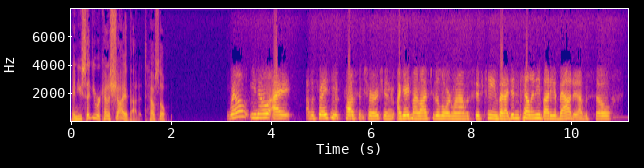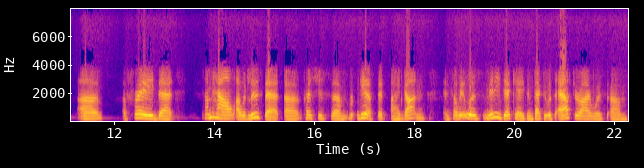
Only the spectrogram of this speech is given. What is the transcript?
and you said you were kind of shy about it. How so? Well, you know, I I was raised in a Protestant church, and I gave my life to the Lord when I was 15, but I didn't tell anybody about it. I was so uh, afraid that somehow I would lose that uh, precious um, gift that I had gotten. And so it was many decades. In fact, it was after I was um,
